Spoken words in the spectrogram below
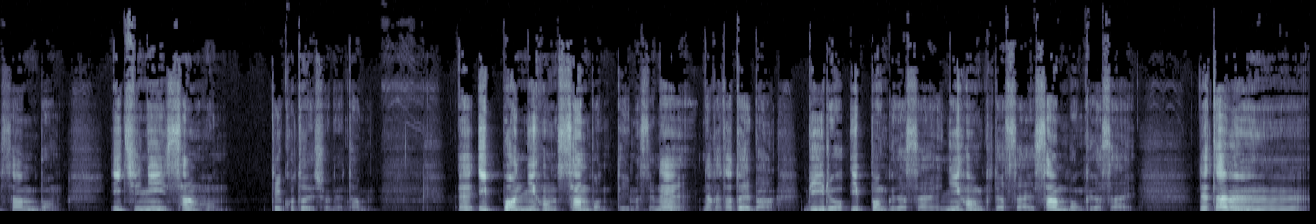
三本。123本っていうことでしょうね多分。え1本2本3本って言いますよね。なんか例えばビールを1本ください。2本ください。3本ください。で多分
